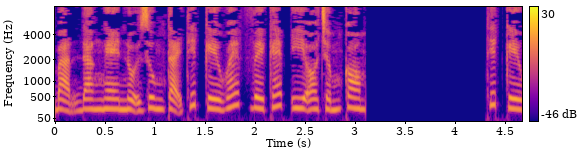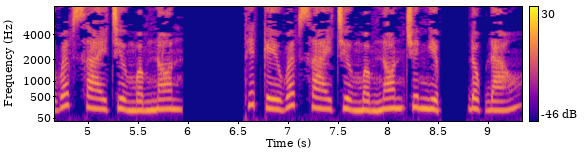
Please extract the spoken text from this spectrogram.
Bạn đang nghe nội dung tại thiết kế web com Thiết kế website trường mầm non. Thiết kế website trường mầm non chuyên nghiệp, độc đáo.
